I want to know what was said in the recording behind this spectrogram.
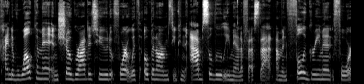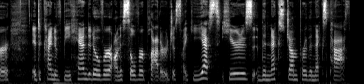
kind of welcome it and show gratitude for it with open arms. You can absolutely manifest that. I'm in full agreement for it to kind of be handed over on a silver platter, just like, yes, here's the next jump or the next path.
